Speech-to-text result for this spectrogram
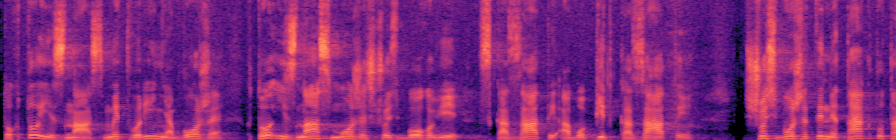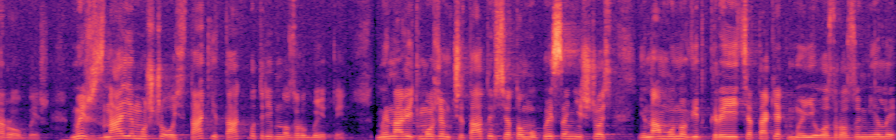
то хто із нас, ми творіння Боже, хто із нас може щось Богові сказати або підказати? Щось, Боже, ти не так тут робиш. Ми ж знаємо, що ось так і так потрібно зробити. Ми навіть можемо читати в Святому Писанні щось, і нам воно відкриється так, як ми його зрозуміли,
